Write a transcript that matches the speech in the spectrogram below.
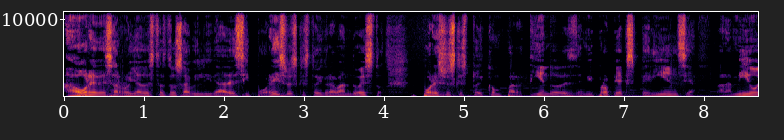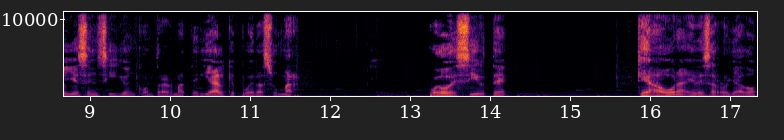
ahora he desarrollado estas dos habilidades y por eso es que estoy grabando esto. Por eso es que estoy compartiendo desde mi propia experiencia. Para mí hoy es sencillo encontrar material que pueda sumar. Puedo decirte que ahora he desarrollado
